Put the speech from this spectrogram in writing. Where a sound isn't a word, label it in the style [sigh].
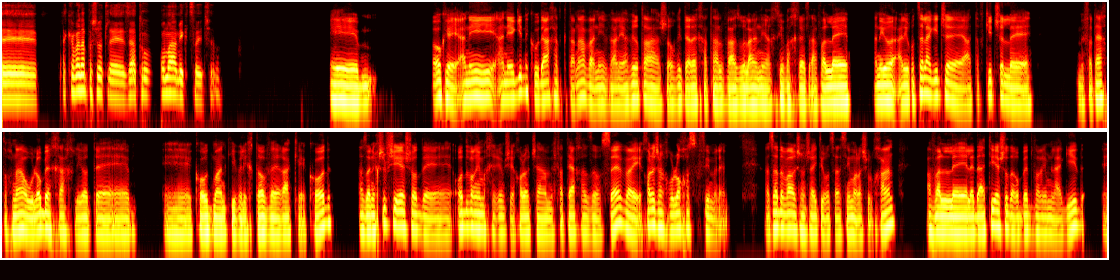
הכוונה פשוט, זה התרומה המקצועית שלו. אמ, אוקיי, אני, אני אגיד נקודה אחת קטנה ואני, ואני אעביר את השרביט אליך טל ואז אולי אני ארחיב אחרי זה, אבל אני, אני רוצה להגיד שהתפקיד של מפתח תוכנה הוא לא בהכרח להיות קוד uh, מנקי uh, ולכתוב uh, רק uh, קוד. אז אני חושב שיש עוד, uh, עוד דברים אחרים שיכול להיות שהמפתח הזה עושה, ויכול להיות שאנחנו לא חשופים אליהם. אז זה הדבר הראשון שהייתי רוצה לשים על השולחן, אבל uh, לדעתי יש עוד הרבה דברים להגיד. Uh,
